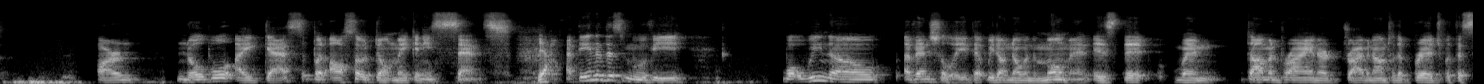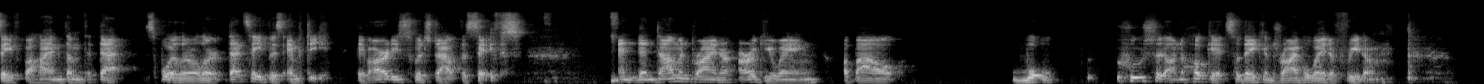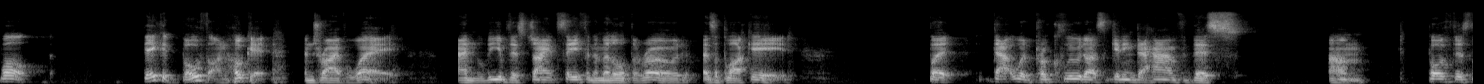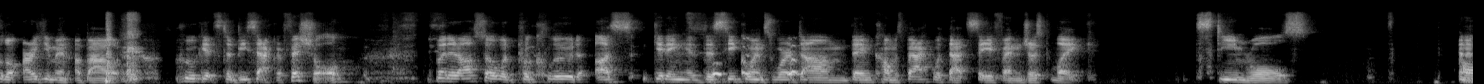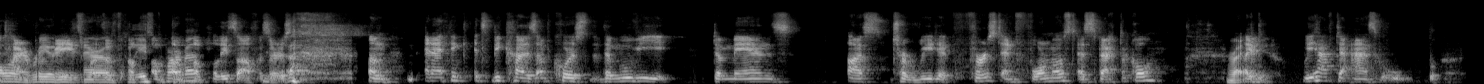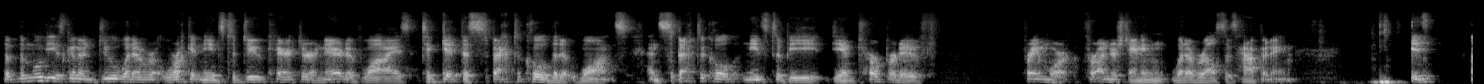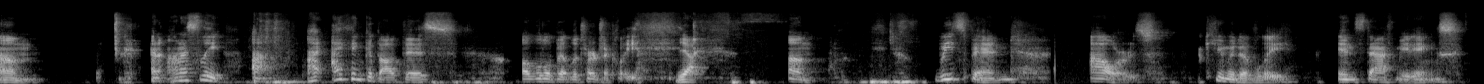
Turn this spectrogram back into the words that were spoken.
are noble, I guess, but also don't make any sense. Yeah. At the end of this movie, what we know eventually that we don't know in the moment is that when Dom and Brian are driving onto the bridge with the safe behind them, that that spoiler alert, that safe is empty. They've already switched out the safes. And then Dom and Brian are arguing about wh- who should unhook it so they can drive away to freedom. Well, they could both unhook it and drive away and leave this giant safe in the middle of the road as a blockade. But that would preclude us getting to have this um, both this little argument about who gets to be sacrificial, but it also would preclude us getting the sequence where Dom then comes back with that safe and just like steamrolls an All entire brigade's worth of police, of, of, of police officers. um, and I think it's because, of course, the movie demands us to read it first and foremost as spectacle. Right. Like we have to ask the, the movie is going to do whatever work it needs to do character and narrative wise to get the spectacle that it wants and spectacle needs to be the interpretive framework for understanding whatever else is happening um and honestly uh, I, I think about this a little bit liturgically yeah um we spend hours cumulatively in staff meetings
